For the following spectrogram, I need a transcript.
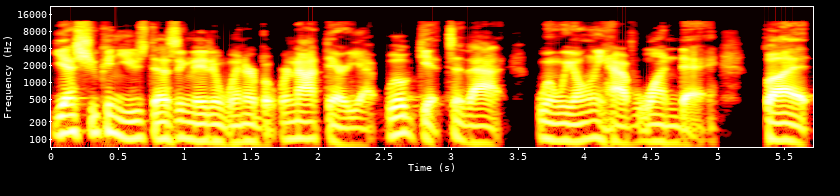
Yes, you can use designated winner, but we're not there yet. We'll get to that when we only have one day. But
